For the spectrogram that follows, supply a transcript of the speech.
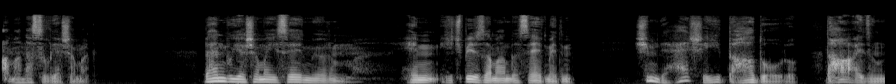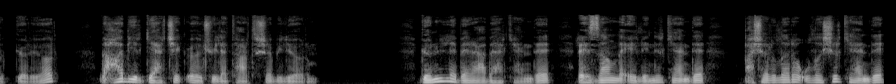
Ama nasıl yaşamak? Ben bu yaşamayı sevmiyorum. Hem hiçbir zamanda sevmedim. Şimdi her şeyi daha doğru, daha aydınlık görüyor, daha bir gerçek ölçüyle tartışabiliyorum. Gönülle beraberken de, Rezzan'la evlenirken de başarılara ulaşırken de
